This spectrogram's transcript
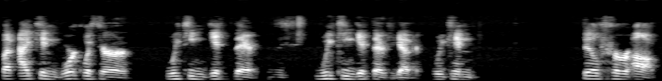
but I can work with her. We can get there. We can get there together. We can build her up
